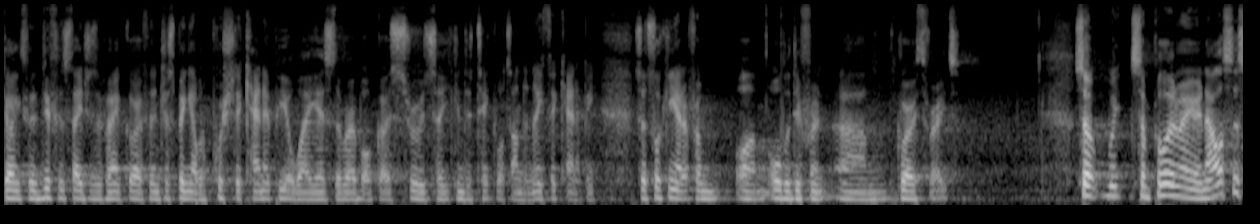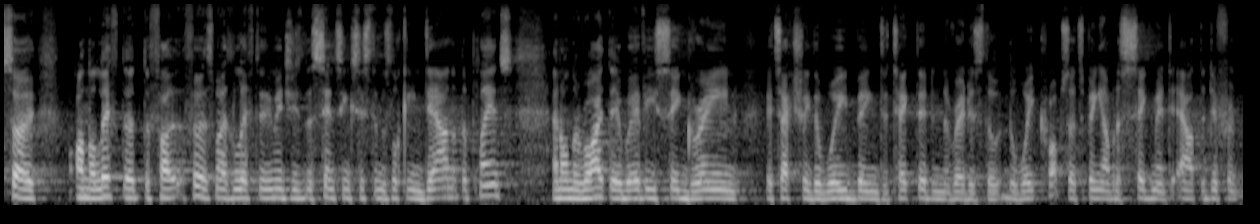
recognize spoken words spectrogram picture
going through the different stages of plant growth and just being able to push the canopy away as the robot goes through so you can detect what's underneath the canopy. So it's looking at it from um, all the different um, growth rates. So we, some preliminary analysis. So on the left, the, the furthest most left of the image is the sensing system is looking down at the plants. And on the right there, wherever you see green, it's actually the weed being detected and the red is the, the wheat crop. So it's being able to segment out the different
